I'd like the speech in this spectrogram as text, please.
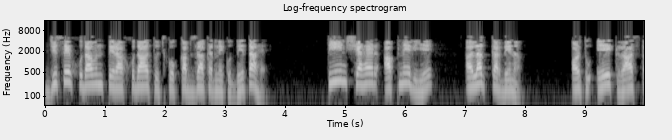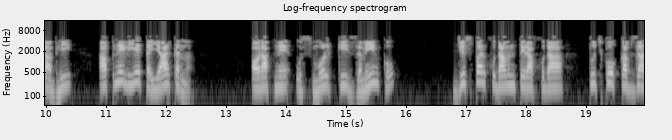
جسے خداون تیرا خدا تجھ کو قبضہ کرنے کو دیتا ہے، تین شہر اپنے لیے الگ کر دینا۔ اور تو ایک راستہ بھی اپنے لیے تیار کرنا اور اپنے اس ملک کی زمین کو جس پر خداون تیرا خدا تجھ کو قبضہ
